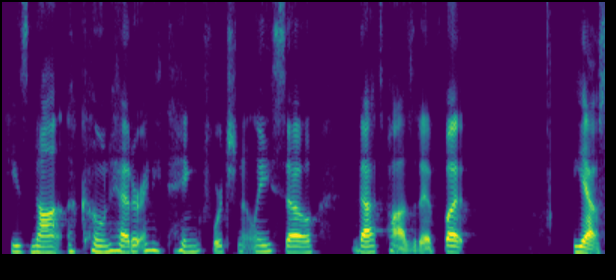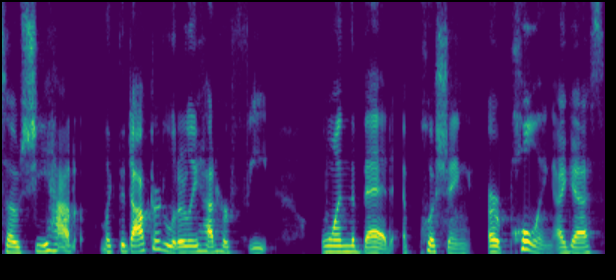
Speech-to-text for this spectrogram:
He's not a cone head or anything, fortunately. So that's positive. But yeah, so she had like the doctor literally had her feet on the bed pushing or pulling, I guess,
